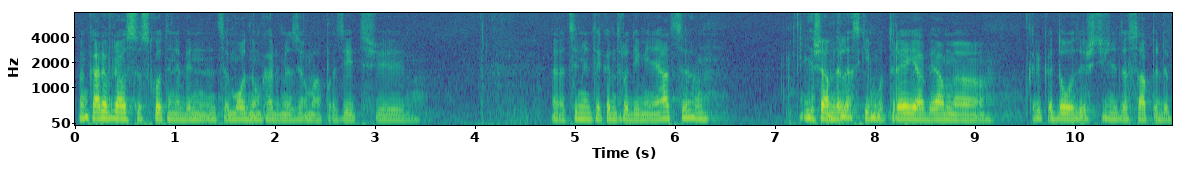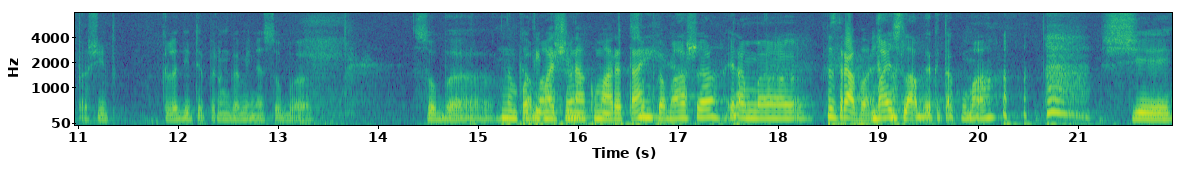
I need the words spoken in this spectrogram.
în care vreau să scot în evidență modul în care Dumnezeu m-a păzit și uh, țin minte că într-o dimineață ieșeam de la schimbul 3, aveam, uh, cred că 25 de sape de prășit clădite pe lângă mine sub uh, sub Nu pot imagina cum arătai. Sub cămașă. Eram Zdravă. mai slab decât acum. Și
